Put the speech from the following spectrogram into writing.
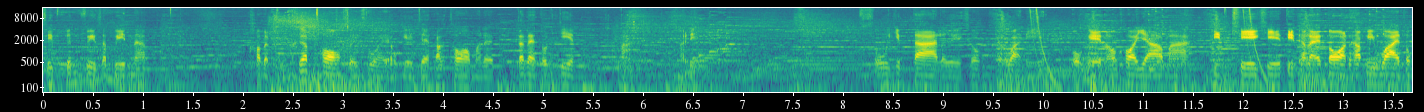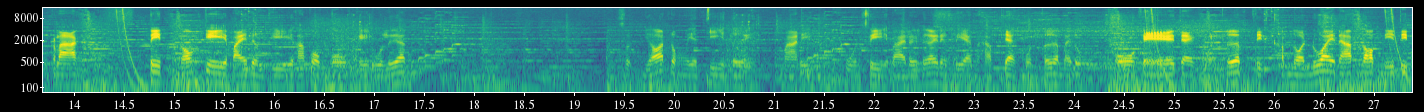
30ขึ้นฟรีสปินนะครับเขาแบบเคลือบทองสวยๆ โอเคแจกฟักทองมาเลยตั้งแต่ต้นเกม มาเอาดิ สู้ยิบตาเลยช่วงจังหวะนี้ โอเค น้องคอยาวมาติดเคเคติดอะไรต่อนะครับ มีวายตรงกลาง ติดน้องเจไปหนึ่งทีครับผมโอเครู้เรื่อง สุดยอดโรงเรียนจีนเลย มาดิคูณ4ไปเรื่อยๆเรียงๆนะครับ แจกหมุนเพิ่มไหมลูกโอเค แจกหมุนเพิ่มติดคำนวณด้วยนะครับ รอบนี้ติด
